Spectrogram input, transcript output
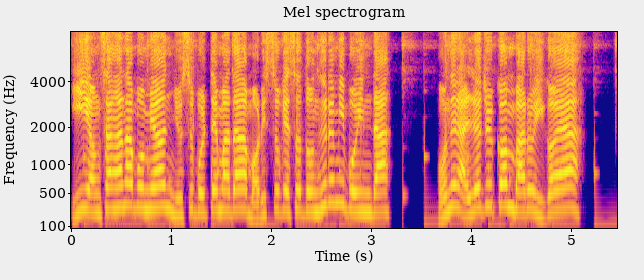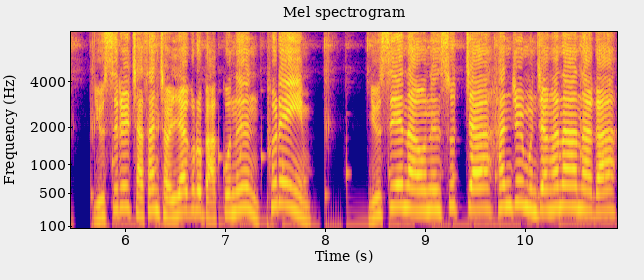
이 영상 하나 보면 뉴스 볼 때마다 머릿속에서 돈 흐름이 보인다. 오늘 알려줄 건 바로 이거야. 뉴스를 자산 전략으로 바꾸는 프레임. 뉴스에 나오는 숫자 한 줄 문장 하나하나가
